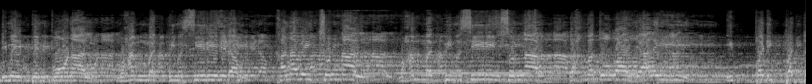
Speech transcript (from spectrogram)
அடிமை பெண் போனால் முகமது பின் சீரீனிடம் கனவை சொன்னால் முகமது பின் சீரீன் சொன்னார் ரஹ்மத்துல்லாஹி அலைஹி இப்படிப்பட்ட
